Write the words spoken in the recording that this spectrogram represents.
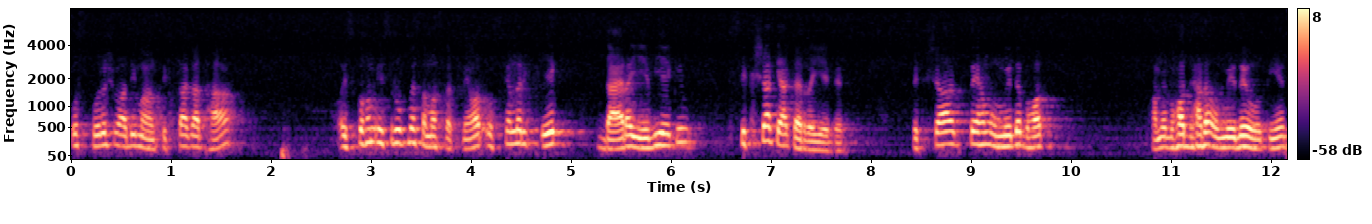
उस पुरुषवादी मानसिकता का था। और इसको हम इस रूप में समझ सकते हैं। और उसके अंदर एक दायरा ये भी है कि शिक्षा क्या कर रही है फिर? शिक्षा से हम उम्मीदें बहुत, हमें बहुत ज़्यादा उम्मीदें होती हैं।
